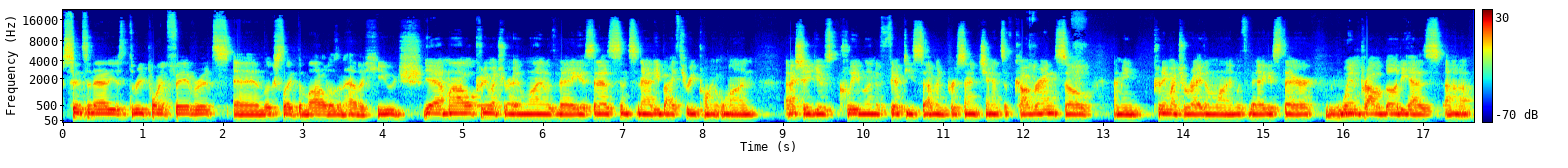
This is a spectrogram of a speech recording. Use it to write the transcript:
Cincinnati is three point favorites, and looks like the model doesn't have a huge. yeah, model pretty much right in line with Vegas. It has Cincinnati by three point one. Actually gives Cleveland a fifty seven percent chance of covering. So I mean, pretty much right in line with Vegas there. Win probability has uh,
